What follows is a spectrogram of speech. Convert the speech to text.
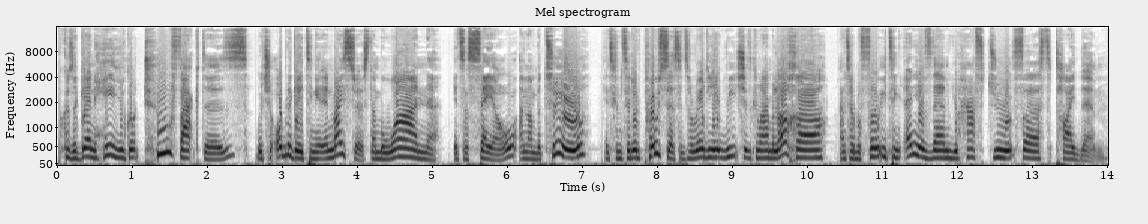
because again, here you've got two factors which are obligating it in Maestros. Number one, it's a sale, and number two, it's considered processed. It's already reached its Gemar Melacha, and so before eating any of them, you have to first tide them.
